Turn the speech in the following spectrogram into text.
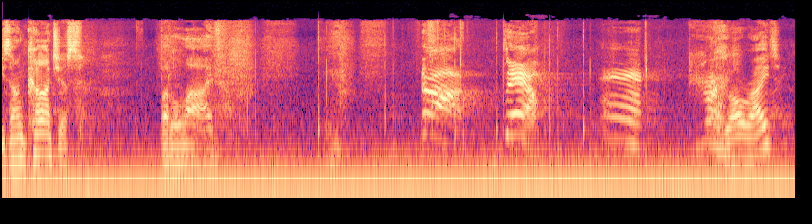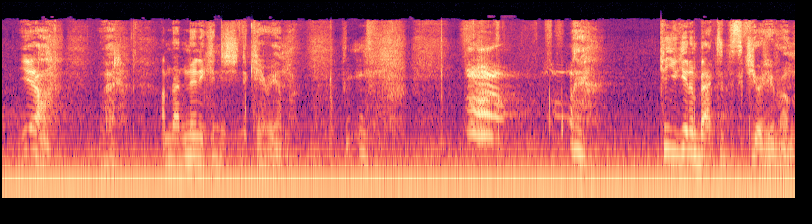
He's unconscious, but alive. Ah, damn! You all right? Yeah, but I'm not in any condition to carry him. Can you get him back to the security room?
